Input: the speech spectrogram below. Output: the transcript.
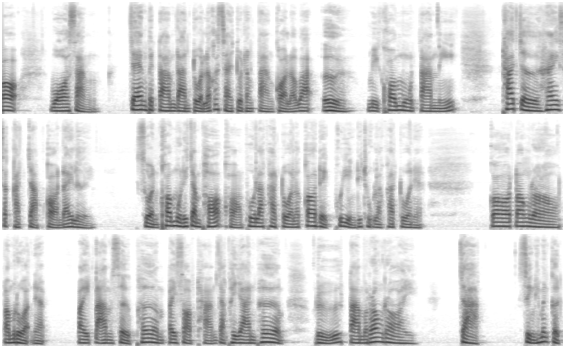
ก็วอสั่ง แจ้งไปตามด่านตรวจแล้วก็สายตรวจต่างๆ ก่อนแล้วว่า เออ มีข้อมูลตามนี้ ถ้าเจอให้สกัดจับก่อนได้เลย ส่วนข้อมูลที่จำเพาะของผู้ลักพาตัวแล้วก็เด็กผู้หญิงที่ถูกลักพาตัวเนี่ย ก็ต้องรอตำรวจเนี่ยไปตามสืบเพิ่ม ไปสอบถามจากพยานเพิ่ม หรือตามร่องรอยจากสิ่งที่มันเกิด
